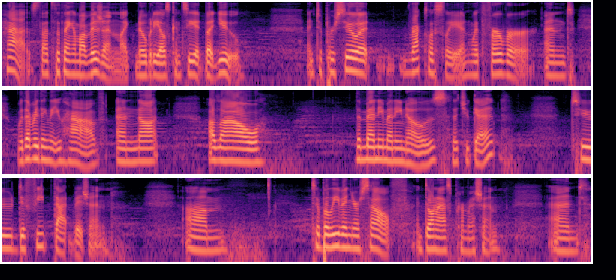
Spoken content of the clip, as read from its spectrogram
has. That's the thing about vision, like nobody else can see it but you. And to pursue it recklessly and with fervor and with everything that you have and not allow the many, many no's that you get to defeat that vision. Um, to believe in yourself and don't ask permission. And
